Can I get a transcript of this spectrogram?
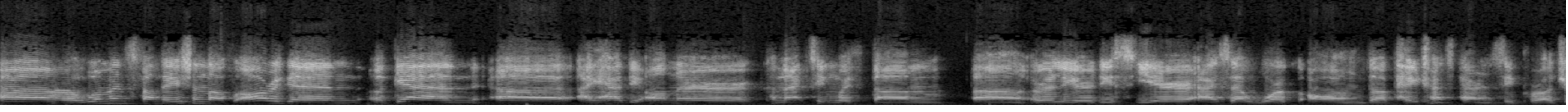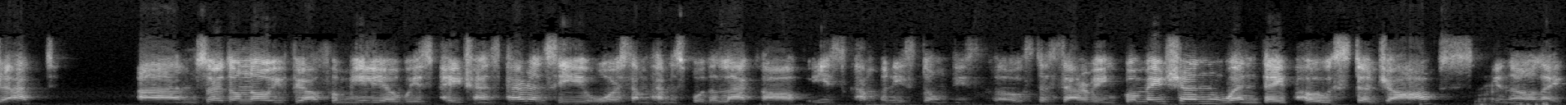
uh, Women's Foundation of Oregon, again, uh, I had the honor connecting with them uh, earlier this year as I work on the pay transparency project. Um, so I don't know if you are familiar with pay transparency or sometimes for the lack of is companies don't disclose the salary information when they post the jobs, right. you know, like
